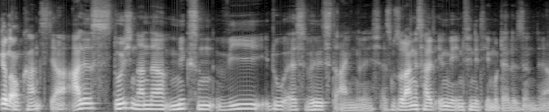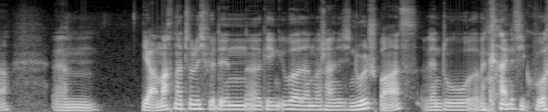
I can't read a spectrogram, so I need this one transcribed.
Genau. Du kannst ja alles durcheinander mixen, wie du es willst eigentlich. Also solange es halt irgendwie Infinity-Modelle sind, ja. Ähm, ja, macht natürlich für den äh, Gegenüber dann wahrscheinlich null Spaß, wenn du, äh, wenn keine Figur,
